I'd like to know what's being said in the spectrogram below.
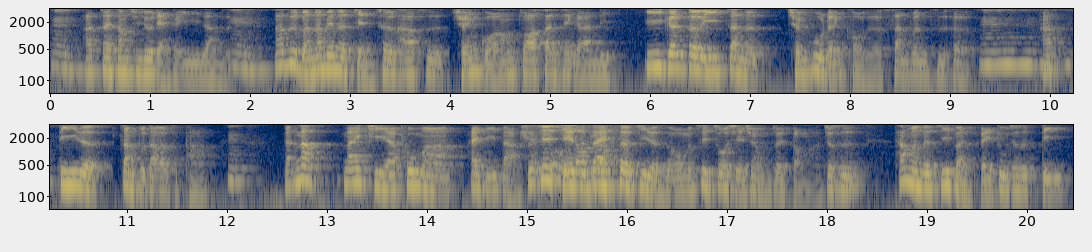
嗯，它再上去就两个一这样子，嗯，那日本那边的检测，它是全国好像抓三千个案例，一跟二一占了全部人口的三分之二，嗯，它低的占不到二十趴，嗯，那那 Nike 啊、Puma、艾迪达这些鞋子在设计的时候，我们自己做鞋楦，我们最懂啊，就是他们的基本肥度就是低。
